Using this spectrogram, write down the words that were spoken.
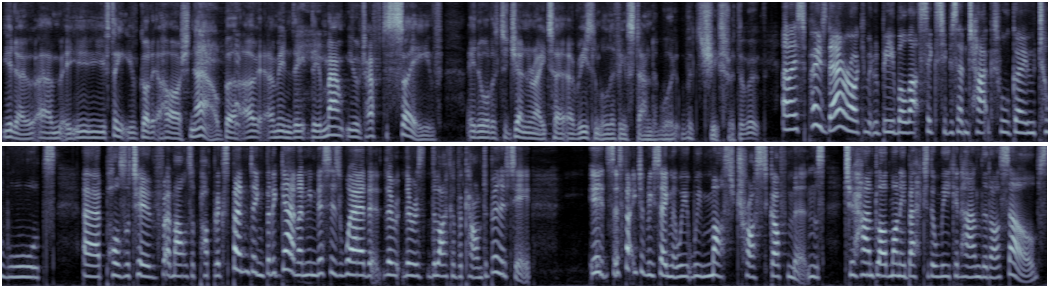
You know, um, you, you, think you've got it harsh now, but I, I, mean, the, the amount you would have to save in order to generate a, a reasonable living standard would, would shoot through the roof. And I suppose their argument would be, well, that 60% tax will go towards uh, positive amounts of public spending. But again, I mean, this is where the, the, there is the lack of accountability. It's effectively saying that we, we must trust governments to handle our money better than we can handle it ourselves.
